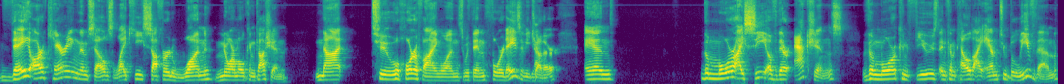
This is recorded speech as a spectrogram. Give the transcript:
they are carrying themselves like he suffered one normal concussion, not two horrifying ones within four days of each yeah. other. And the more I see of their actions, the more confused and compelled I am to believe them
